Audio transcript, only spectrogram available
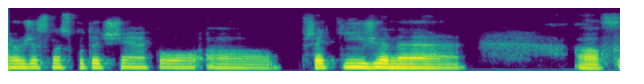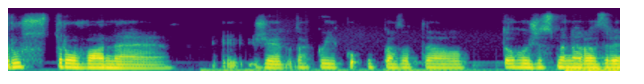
Jo, že jsme skutečně jako uh, přetížené, uh, frustrované, že je to takový jako ukazatel toho, že jsme narazili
